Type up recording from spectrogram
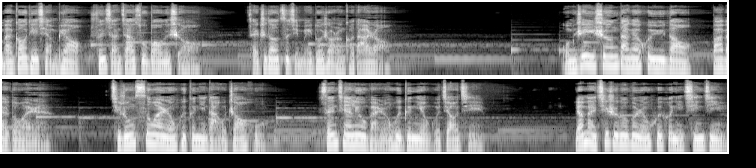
买高铁抢票、分享加速包的时候，才知道自己没多少人可打扰。我们这一生大概会遇到八百多万人，其中四万人会跟你打过招呼，三千六百人会跟你有过交集，两百七十多个人会和你亲近，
